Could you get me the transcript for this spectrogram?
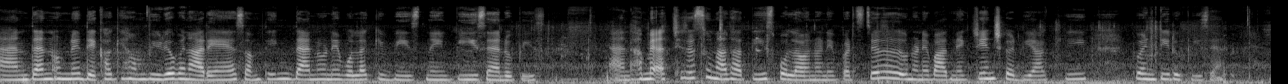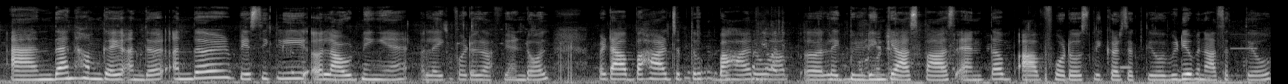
एंड देन उन्होंने देखा कि हम वीडियो बना रहे हैं समथिंग देन उन्होंने बोला कि बीस नहीं, बीस हैं रुपीज़ एंड हमें अच्छे से सुना था, तीस बोला उन्होंने बट स्टिल उन्होंने बाद में चेंज कर दिया कि ट्वेंटी रुपीज़ है। एंड देन हम गए अंदर अंदर बेसिकली अलाउड नहीं है like photography and all but आप बाहर, जब तक तो बाहर हो, आप लाइक बिल्डिंग के आसपास एंड तब आप फ़ोटोज़ क्लिक कर सकते हो वीडियो बना सकते हो।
